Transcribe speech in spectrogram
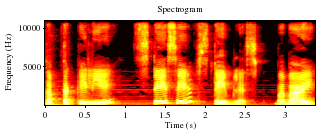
तब तक के लिए stay safe stay blessed bye bye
